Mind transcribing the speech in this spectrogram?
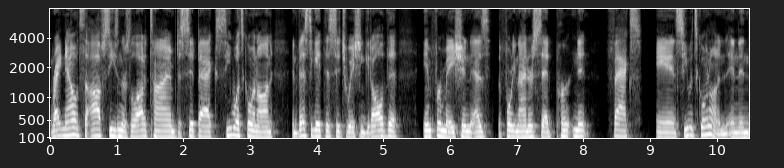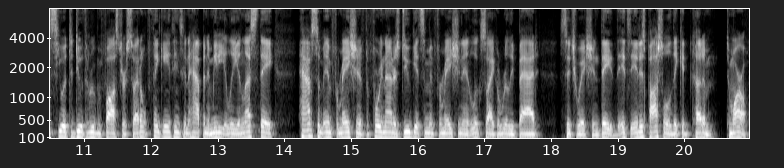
right now it's the off season. There's a lot of time to sit back, see what's going on, investigate this situation, get all the information, as the 49ers said, pertinent facts, and see what's going on, and, and then see what to do with Reuben Foster. So I don't think anything's going to happen immediately unless they have some information. If the 49ers do get some information it looks like a really bad situation. They it's, it is possible they could cut him tomorrow.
